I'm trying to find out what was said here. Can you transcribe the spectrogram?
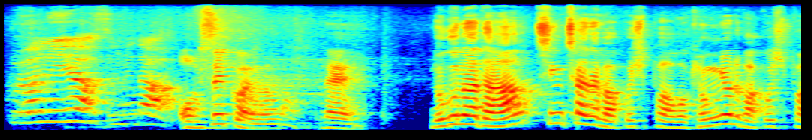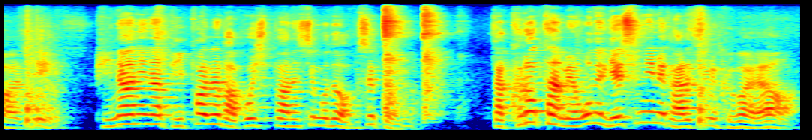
그런 일이 없습니다. 없을 거예요. 네. 누구나 다 칭찬을 받고 싶어 하고 격려를 받고 싶어 하지 비난이나 비판을 받고 싶어 하는 친구들 없을 거예요. 자, 그렇다면 오늘 예수님이 가르치면 그거예요.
